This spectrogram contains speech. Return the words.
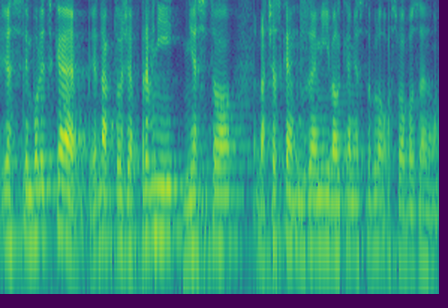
Je symbolické jednak to, že první město na českém území, velké město, bylo osvobozeno.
